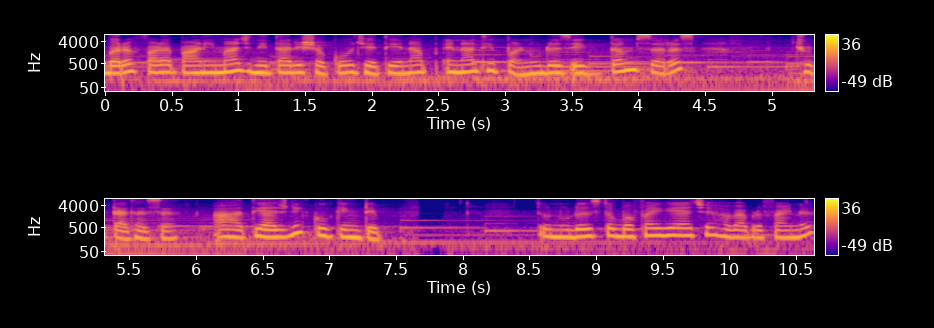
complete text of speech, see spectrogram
બરફવાળા પાણીમાં જ નિતારી શકો, જેથી એના, એનાથી પણ નૂડલ્સ એકદમ સરસ છૂટા થશે. આ હતી આજની કુકિંગ ટીપ તો નૂડલ્સ તો બફાઈ ગયા છે, હવે આપણે ફાઇનલ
